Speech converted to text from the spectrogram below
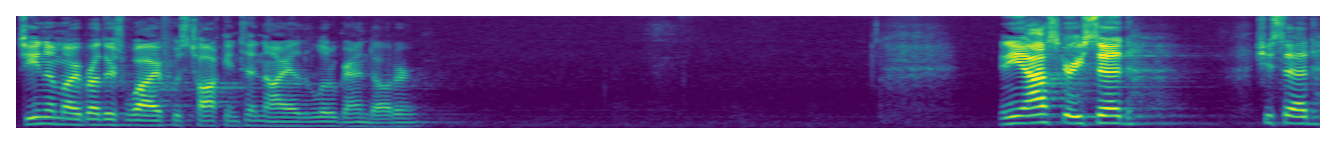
Gina, my brother's wife, was talking to Naya, the little granddaughter. And he asked her, he said, she said,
